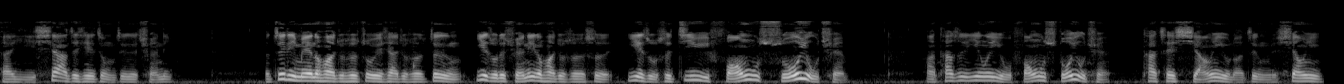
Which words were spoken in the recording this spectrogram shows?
啊以下这些这种这个权利。这里面的话就是注意一下，就是这种业主的权利的话，就是是业主是基于房屋所有权啊，他是因为有房屋所有权，他才享有了这种相应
